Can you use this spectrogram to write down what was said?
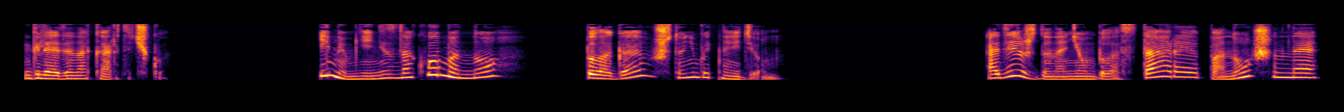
глядя на карточку. «Имя мне не знакомо, но, полагаю, что-нибудь найдем». Одежда на нем была старая, поношенная,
